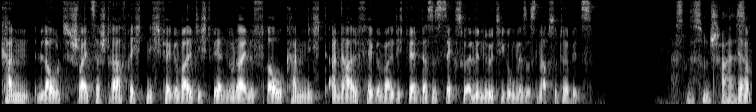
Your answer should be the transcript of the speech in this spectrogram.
kann laut Schweizer Strafrecht nicht vergewaltigt werden oder eine Frau kann nicht anal vergewaltigt werden. Das ist sexuelle Nötigung, das ist ein absoluter Witz. Was ist denn das für ein Scheiß? Ja.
